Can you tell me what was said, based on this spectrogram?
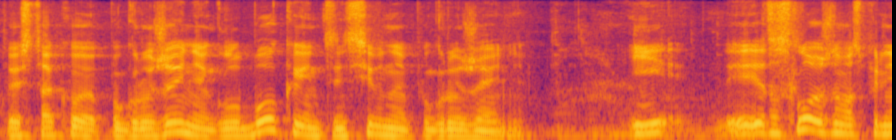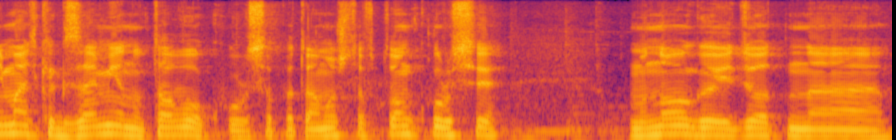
То есть такое погружение, глубокое, интенсивное погружение. И это сложно воспринимать как замену того курса, потому что в том курсе много идет на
